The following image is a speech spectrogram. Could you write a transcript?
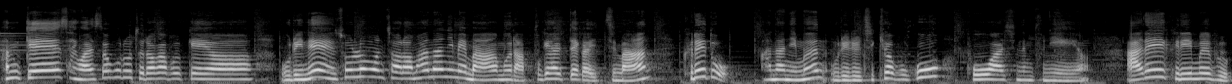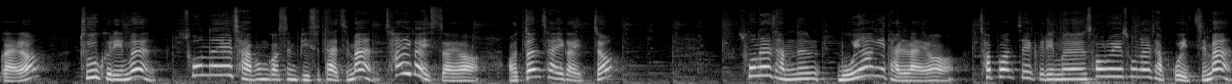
함께 생활 속으로 들어가 볼게요. 우리는 솔로몬처럼 하나님의 마음을 아프게 할 때가 있지만 그래도 하나님은 우리를 지켜보고 보호하시는 분이에요. 아래의 그림을 볼까요? 두 그림은 손을 잡은 것은 비슷하지만 차이가 있어요. 어떤 차이가 있죠? 손을 잡는 모양이 달라요. 첫 번째 그림은 서로의 손을 잡고 있지만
